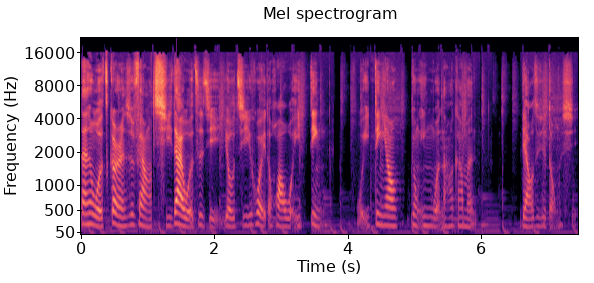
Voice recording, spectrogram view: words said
但是我个人是非常期待我自己有机会的话，我一定我一定要用英文，然后跟他们聊这些东西。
